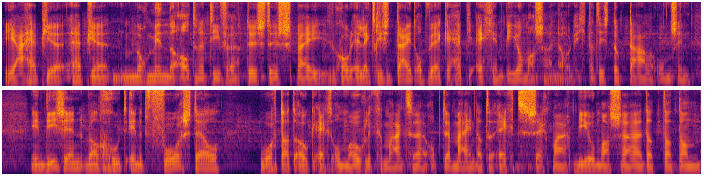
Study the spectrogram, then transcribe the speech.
Ja, heb je, heb je nog minder alternatieven. Dus, dus bij gewoon elektriciteit opwekken heb je echt geen biomassa nodig. Dat is totale onzin in die zin wel goed in het voorstel wordt dat ook echt onmogelijk gemaakt uh, op termijn. Dat er echt, zeg maar, biomassa, dat dat dan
